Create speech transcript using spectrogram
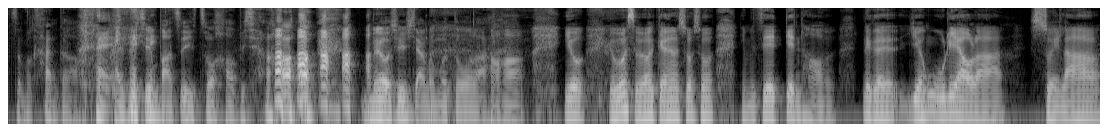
怎么看的？还是先把自己做好比较，没有去想那么多啦。好哈，有有没有什么要跟他说说？你们这些店哈，那个原物料啦、水啦，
